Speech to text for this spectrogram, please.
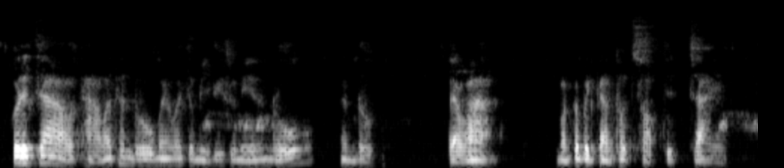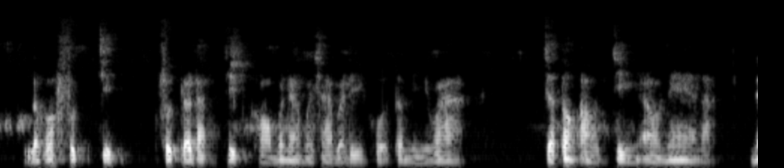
พระพุทธเจ้าถามว่าท่านรู้ไหมว่าจะมีภิกษุณีท่านรู้ท่านรู้ แต่ว่ามันก็เป็นการทดสอบจิตใจ แล้วก็ฝึกจิต ฝึกระดับจิตของพระนางประชาบดีโคตมีว่า จะต้องเอาจริงเอาแน่ละใน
